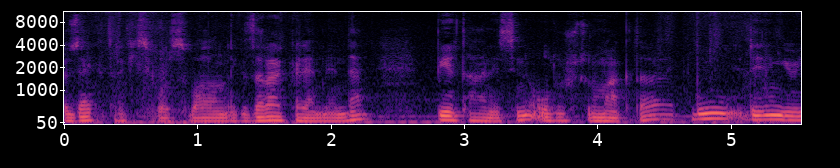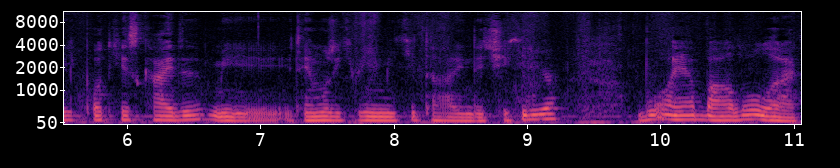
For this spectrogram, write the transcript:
özellikle trafik sigortası bağlamındaki zarar kalemlerinden bir tanesini oluşturmakta. Bu dediğim gibi ilk podcast kaydı Temmuz 2022 tarihinde çekiliyor. Bu aya bağlı olarak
